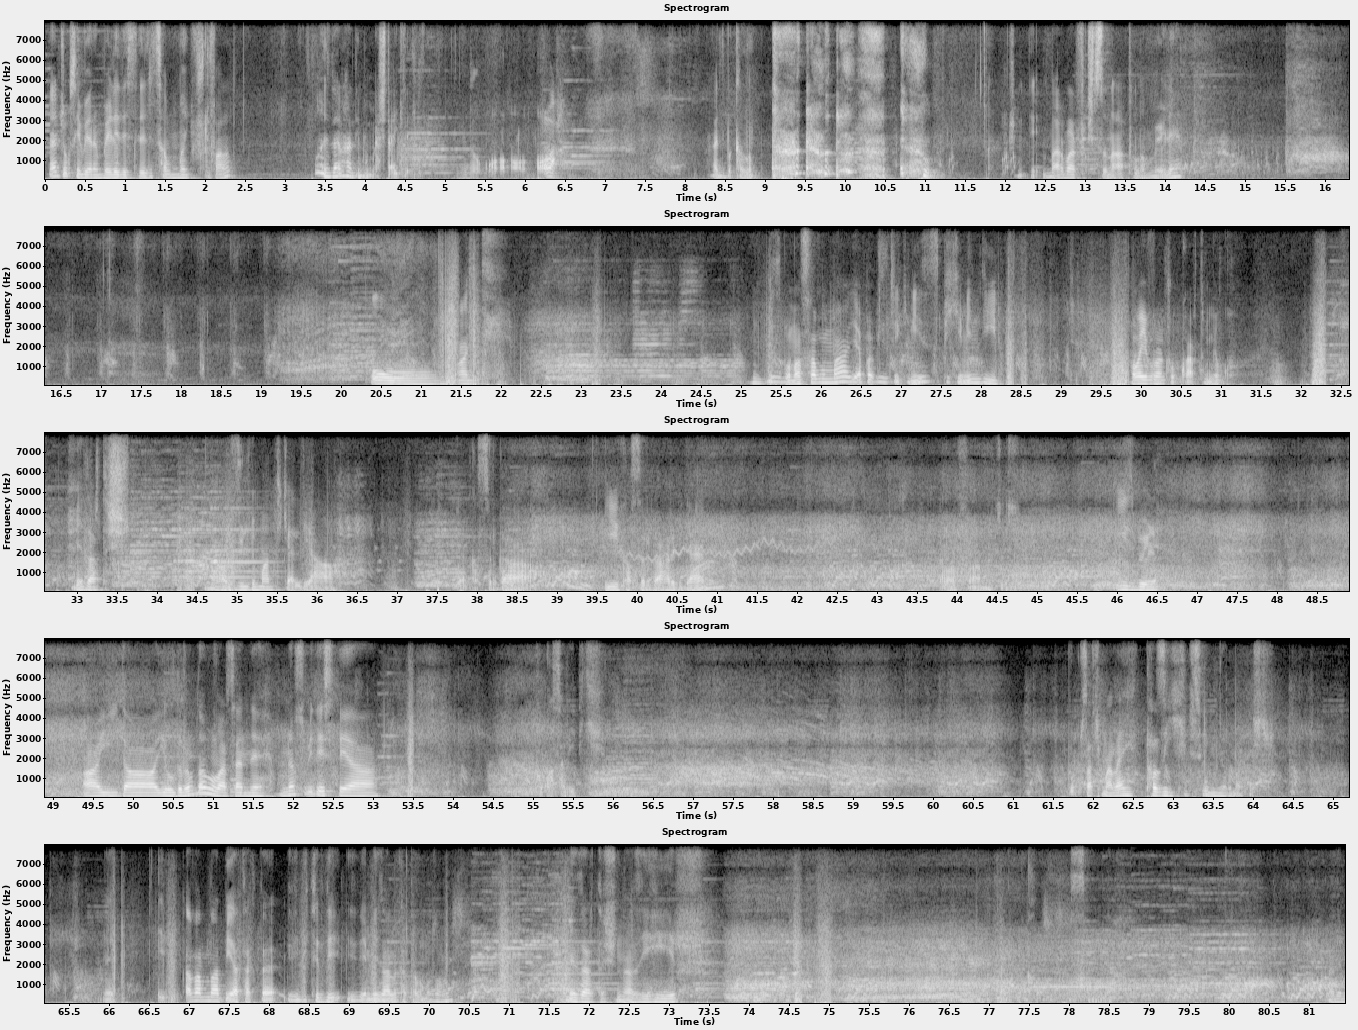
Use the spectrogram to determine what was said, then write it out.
Ben çok seviyorum böyle desteleri. Savunma güçlü falan. O yüzden hadi bu maçta gidelim. Hadi bakalım. Şimdi barbar fıçısını atalım böyle. Oo, anti. Biz buna savunma yapabilecek miyiz? Pek emin değilim. Havayı vuran çok kartım yok. Mezar taşı. Ya üzüldüm mantık geldi ya. Ya kasırga. İyi kasırga harbiden. Tamam şu an okey. İyiyiz böyle. Ayda yıldırım da mı var sende? Nasıl bir deste ya? Çok hasar yedik. Çok saçma ben tazı hiç sevmiyorum arkadaşlar. Evet. Adam da bir atakta bizi bitirdi. Biz de mezarlık atalım o zaman. Mezar taşına zehir.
